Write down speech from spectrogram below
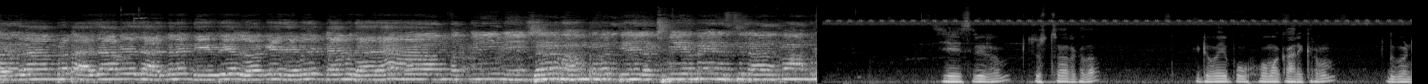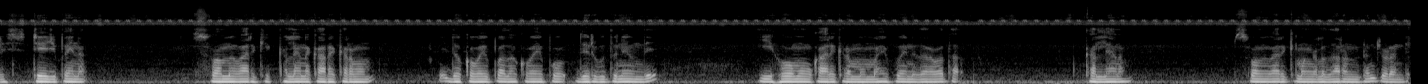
चन्द्रां प्रभासामे जाज्वलं देव्रियं लोके देवदत्तामुदाराम् शरणमहं प्रपद्ये लक्ष्मीर्मेण स्थिता त्वां జయ శ్రీరామ్ చూస్తున్నారు కదా ఇటువైపు హోమ కార్యక్రమం ఇదిగోండి స్టేజ్ పైన స్వామివారికి కళ్యాణ కార్యక్రమం ఇదొక వైపు అదొక వైపు జరుగుతూనే ఉంది. ఈ హోమం కార్యక్రమం అయిపోయిన తర్వాత కళ్యాణం స్వామివారికి మంగళధారణ ఉంటుంది చూడండి.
